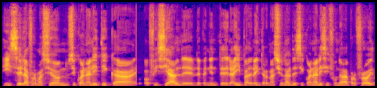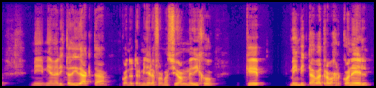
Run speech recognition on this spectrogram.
Hice la formación psicoanalítica oficial de, dependiente de la IPA, de la Internacional de Psicoanálisis fundada por Freud. Mi, analista didacta, cuando terminé la formación, me dijo que me invitaba a trabajar con él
